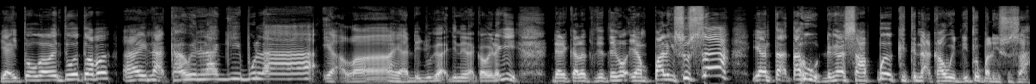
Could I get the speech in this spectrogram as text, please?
Ya itu orang tua tu apa? Ai nak kahwin lagi pula Ya Allah ya, Ada juga jenis nak kahwin lagi Dan kalau kita tengok Yang paling susah Yang tak tahu Dengan siapa kita nak kahwin Itu paling susah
